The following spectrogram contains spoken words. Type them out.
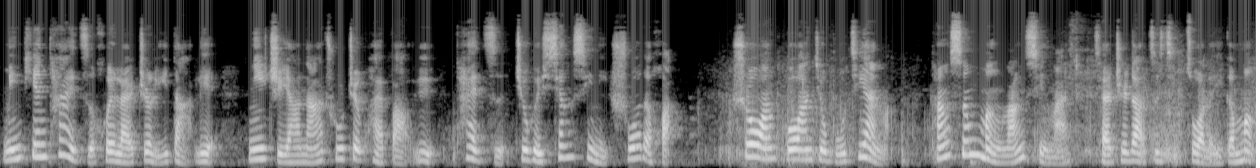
明天太子会来这里打猎，你只要拿出这块宝玉，太子就会相信你说的话。”说完，国王就不见了。唐僧猛然醒来，才知道自己做了一个梦。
